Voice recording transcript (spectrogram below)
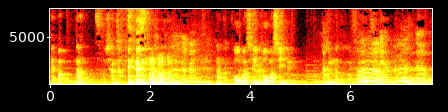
やっぱナッツとシャルドネですね。なんか香ばしい香ばしいで口の中が。そうですね。うん。うんどっ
